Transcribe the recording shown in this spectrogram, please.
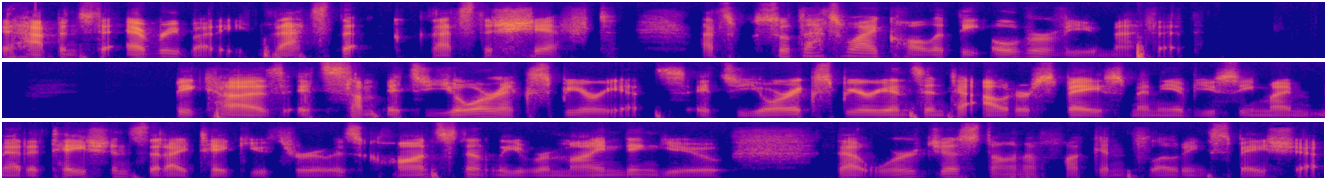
it happens to everybody. That's the that's the shift. That's so that's why I call it the overview method. Because it's some it's your experience. It's your experience into outer space. Many of you see my meditations that I take you through is constantly reminding you that we're just on a fucking floating spaceship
